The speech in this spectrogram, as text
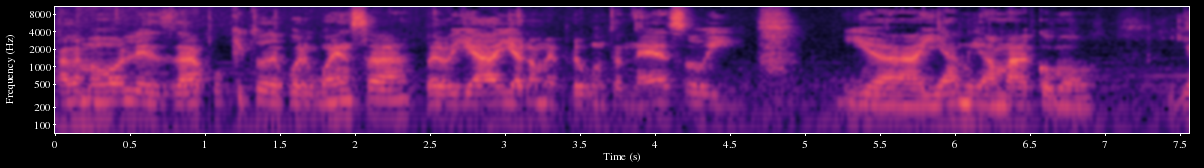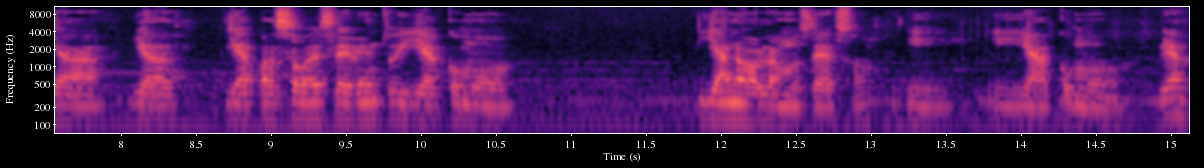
a lo mejor les da un poquito de vergüenza, pero ya, ya no me preguntan de eso y, y ya mi mamá como ya, ya ya pasó ese evento y ya como, ya no hablamos de eso. Y, ya como, ya,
